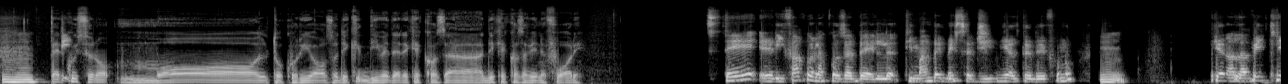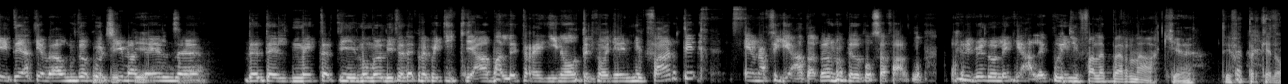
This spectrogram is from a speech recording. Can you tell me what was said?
Mhm. Per cui sono molto curioso di, di vedere che cosa, di che cosa viene fuori. Se rifà quella cosa del ti manda i messaggini al telefono, Mm. Che era la vecchia idea che aveva avuto Kojima del sì. de- del metterti il numero di telefono e poi ti chiama alle 3 di notte ti fa venire gli infarti è una figata, però non credo possa farlo a livello legale. Ti Quindi fa le pernacchie. Ti fa... Perché no?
